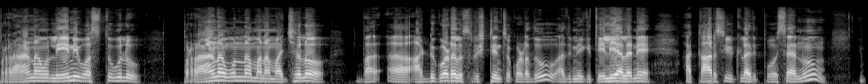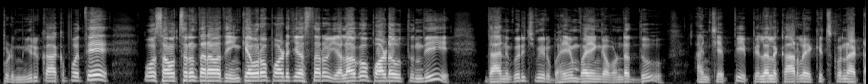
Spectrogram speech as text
ప్రాణం లేని వస్తువులు ప్రాణం ఉన్న మన మధ్యలో బ అడ్డుగోడలు సృష్టించకూడదు అది మీకు తెలియాలనే ఆ కారు సీట్లో అది పోశాను. ఇప్పుడు మీరు కాకపోతే ఓ సంవత్సరం తర్వాత ఇంకెవరో పాడు చేస్తారో ఎలాగో పాడవుతుంది దాని గురించి మీరు భయం భయంగా ఉండొద్దు అని చెప్పి పిల్లల కారులో ఎక్కించుకున్నట్ట.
